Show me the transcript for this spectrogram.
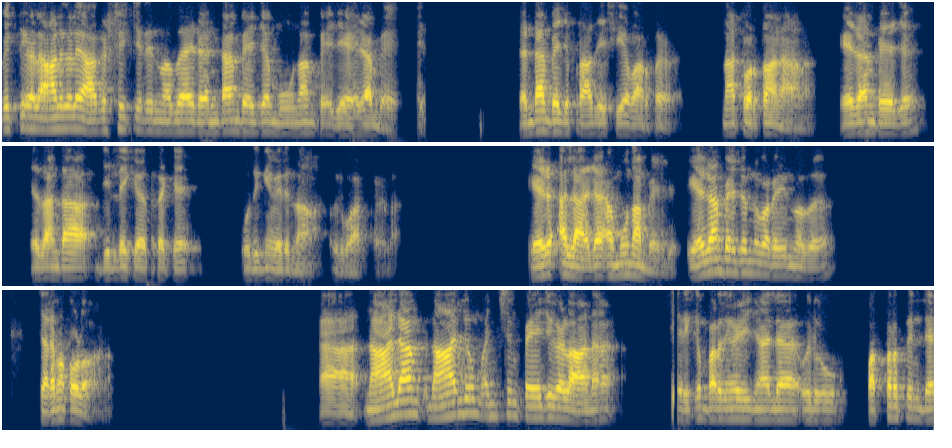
വ്യക്തികൾ ആളുകളെ ആകർഷിച്ചിരുന്നത് രണ്ടാം പേജ് മൂന്നാം പേജ് ഏഴാം പേജ്. രണ്ടാം പേജ് പ്രാദേശിക വാർത്തകൾ നാട്ടുവർത്തമാനാണ്. ഏഴാം പേജ് ഏതാണ്ട് ആ ജില്ലയ്ക്കകത്തൊക്കെ ഒതുങ്ങി വരുന്ന ഒരു വാർത്തകൾ ഏഴ് അല്ല മൂന്നാം പേജ്. ഏഴാം പേജ് എന്ന് പറയുന്നത് ചരമക്കോളമാണ്. നാലാം നാലും അഞ്ചും പേജുകളാണ് ശരിക്കും പറഞ്ഞു കഴിഞ്ഞാൽ ഒരു പത്രത്തിന്റെ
